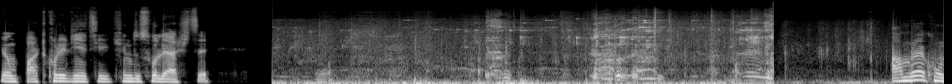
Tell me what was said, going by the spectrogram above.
এবং পাটখড়ি নিয়েছি কিন্তু চলে আসছে। আমরা এখন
